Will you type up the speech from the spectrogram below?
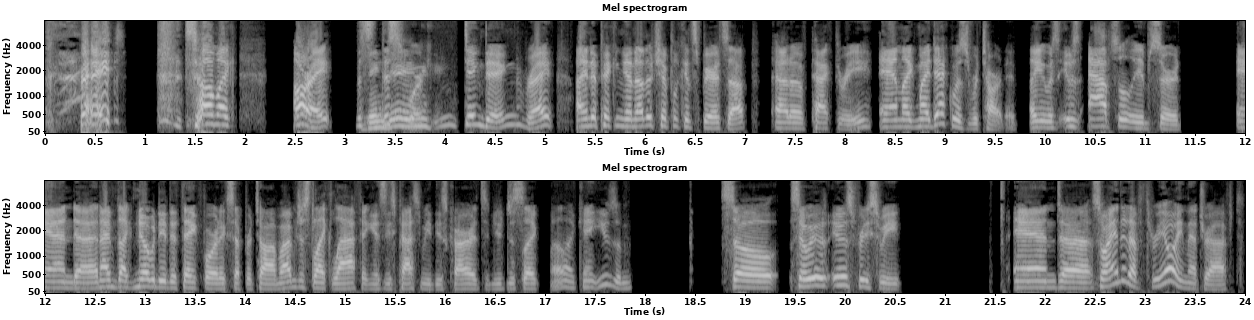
shit. right? So I'm like, all right, this, Ding, this is working. Ding ding, right? I end up picking another triplicate spirits up out of pack three, and like my deck was retarded. Like it was it was absolutely absurd. And uh, and I'm like nobody to thank for it except for Tom. I'm just like laughing as he's passing me these cards, and you're just like, well, I can't use them. So so it, was- it was pretty sweet. And uh, so I ended up 3-0ing that draft,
